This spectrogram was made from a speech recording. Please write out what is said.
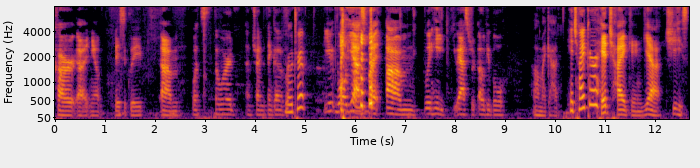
Car, uh, you know, basically, um, what's the word I'm trying to think of? Road trip. You, well, yes, but um, when he you asked other people, oh my god, Hitchhiker. hitchhiking yeah jeez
